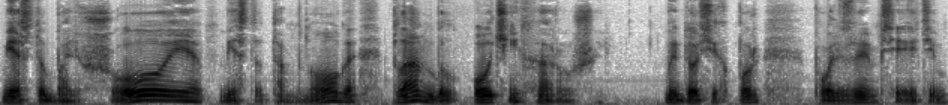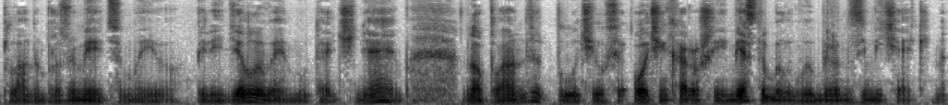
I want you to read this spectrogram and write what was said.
Место большое, места там много, план был очень хороший. Мы до сих пор пользуемся этим планом. Разумеется, мы его переделываем, уточняем, но план этот получился очень хороший, и место было выбрано замечательно.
